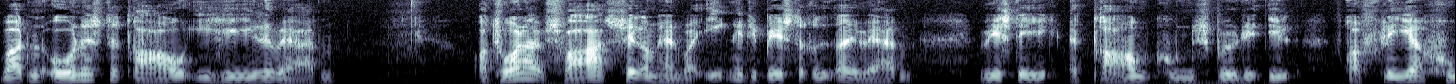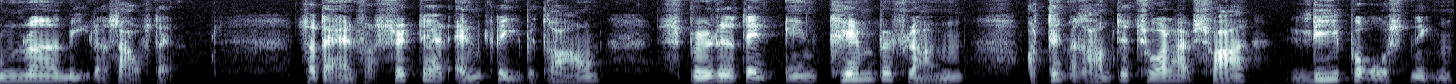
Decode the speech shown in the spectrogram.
var den ondeste drage i hele verden. Og Thorleifs far, selvom han var en af de bedste ridder i verden, vidste ikke, at dragen kunne spytte ild fra flere hundrede meters afstand. Så da han forsøgte at angribe dragen, spyttede den en kæmpe flamme, og den ramte Thorleifs far lige på rustningen,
